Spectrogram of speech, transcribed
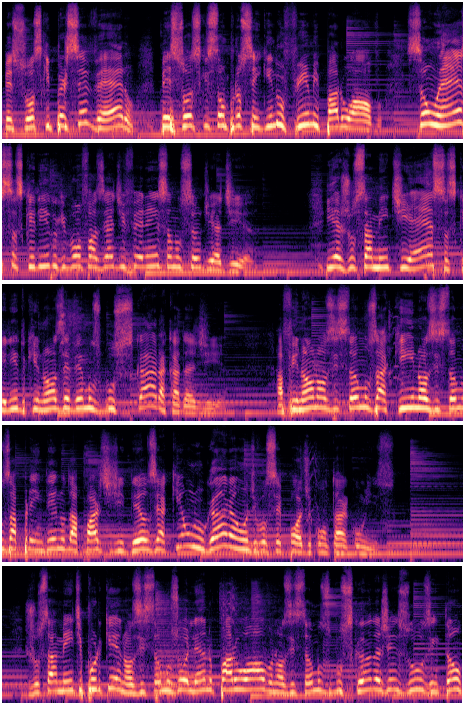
pessoas que perseveram, pessoas que estão prosseguindo firme para o alvo. São essas, querido, que vão fazer a diferença no seu dia a dia. E é justamente essas, querido, que nós devemos buscar a cada dia. Afinal, nós estamos aqui, nós estamos aprendendo da parte de Deus, e aqui é um lugar onde você pode contar com isso. Justamente porque nós estamos olhando para o alvo, nós estamos buscando a Jesus. Então,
